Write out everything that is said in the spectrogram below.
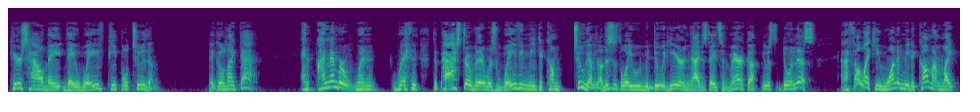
Here's how they, they wave people to them. They go like that. And I remember when, when the pastor over there was waving me to come to him. Now this is the way we would do it here in the United States of America. He was doing this. And I felt like he wanted me to come. I'm like,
